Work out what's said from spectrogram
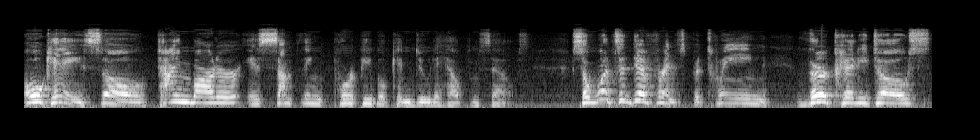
Okay, so time barter is something poor people can do to help themselves. So, what's the difference between their creditos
